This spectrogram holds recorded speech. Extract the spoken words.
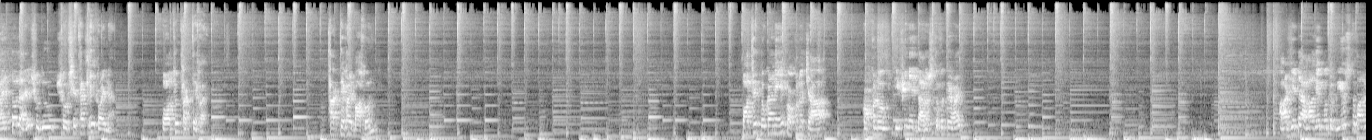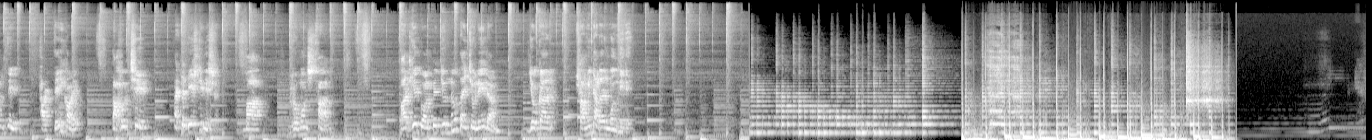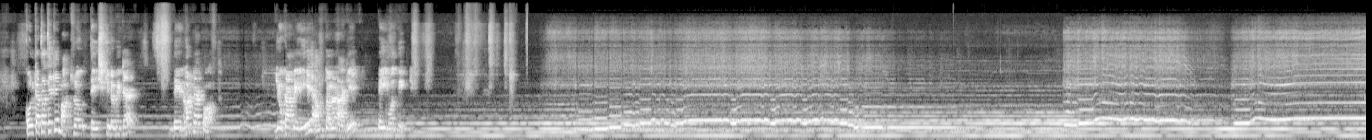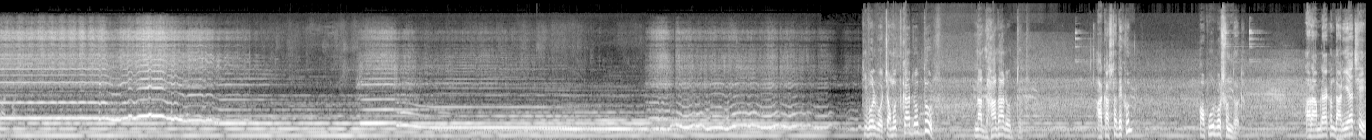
পায়ের তলায় শুধু সর্ষে থাকলেই হয় না, পথও থাকতে হয়। থাকতে হয় বাহন। পথের দোকানে কখনো চা, কখনো টিফিনের দ্বারস্থ হতে হয়। আর যেটা আমাদের মতো গৃহস্থ মানুষদের থাকতেই হয় তা হচ্ছে একটা ডেস্টিনেশন বা ভ্রমণ স্থান। আজকের গল্পের জন্য তাই চলে এলাম জোকার স্বামীনারায়ণ মন্দিরে। কলকাতা থেকে মাত্র তেইশ কিলোমিটার, দেড় ঘণ্টার পথ। জোকা বেরিয়ে আমতলার আগে এই মন্দিরটি বলব, চমৎকার রোদ্দুর না ধাঁধা রোদ্দুর? আকাশটা দেখুন, অপূর্ব সুন্দর। আর আমরা এখন দাঁড়িয়ে আছি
